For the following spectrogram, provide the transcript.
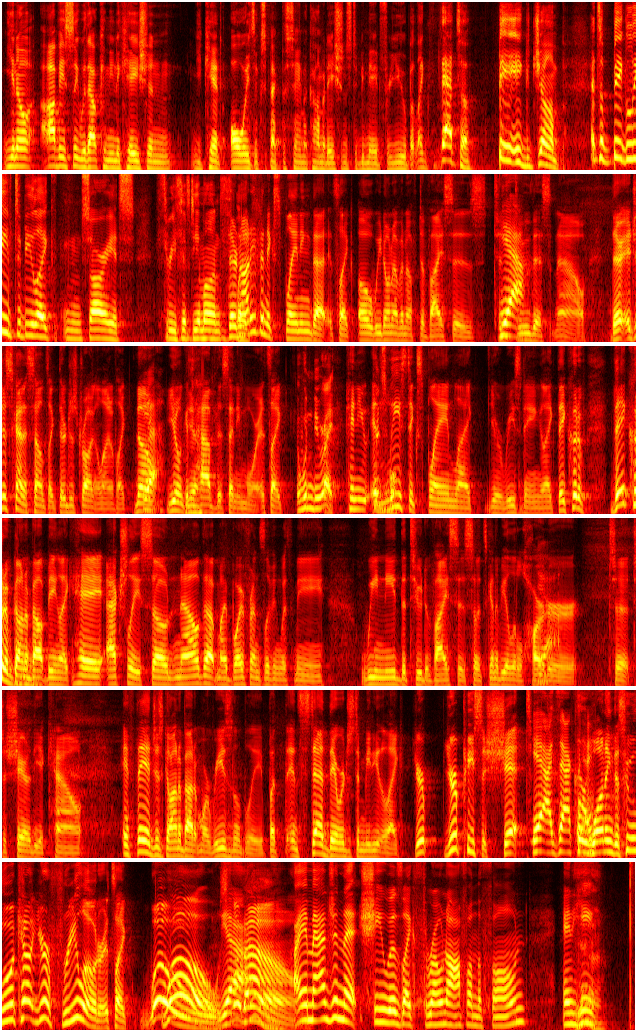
you know, obviously without communication, you can't always expect the same accommodations to be made for you, but like that's a big jump. That's a big leap to be like, "Mm, sorry, it's 350 a month. they're not even explaining that it's like, oh, we don't have enough devices to Yeah. do this now. They're, it just kind of sounds like they're just drawing a line of like, no, Yeah. you don't get Yeah. to have this anymore. It's like It wouldn't be right. Can you at least explain like your reasoning? Like they could have they could have gone about being like, hey, actually, so now that my boyfriend's living with me, we need the two devices, so it's going to be a little harder to to share the account. If they had just gone about it more reasonably, but instead they were just immediately like, "You're you're a piece of shit." Yeah, exactly. For I- wanting this Hulu account, you're a freeloader. It's like, whoa, Whoa, yeah. slow down. I imagine that she was like thrown off on the phone, and he Yeah.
